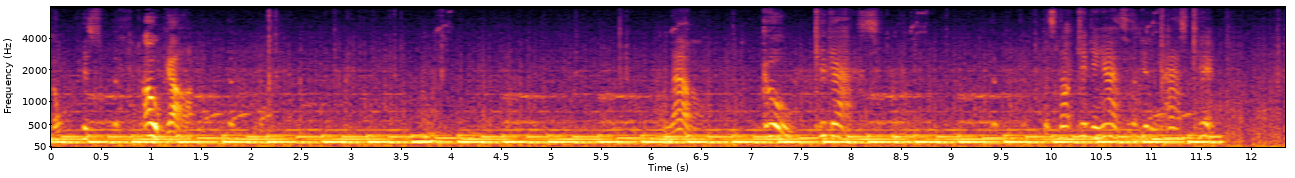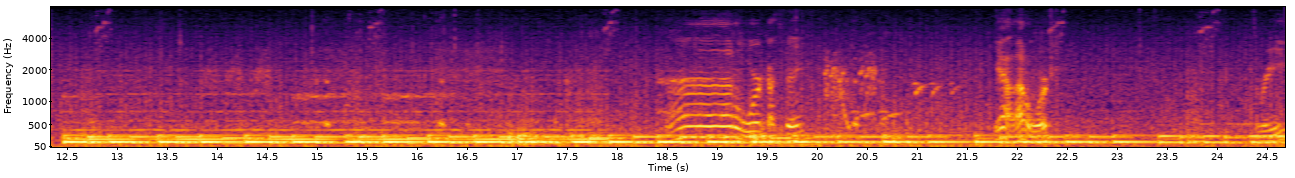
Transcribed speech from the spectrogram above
Don't piss me. Oh, God! Now, go! Kick ass! It's not kicking ass, it's getting ass kicked. That'll work, I think. Yeah, that'll work. Three,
